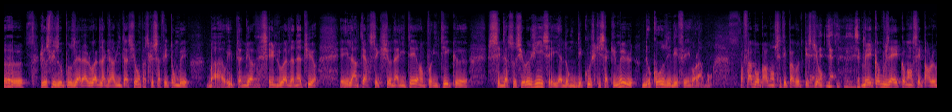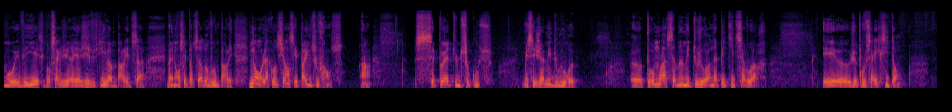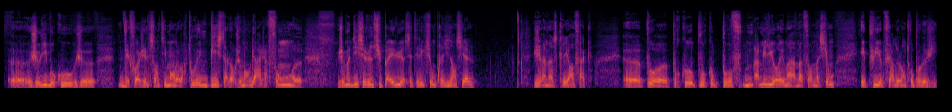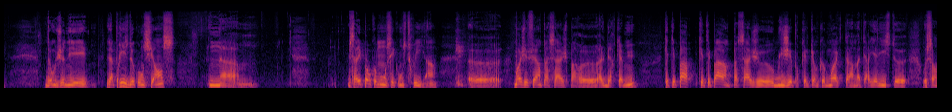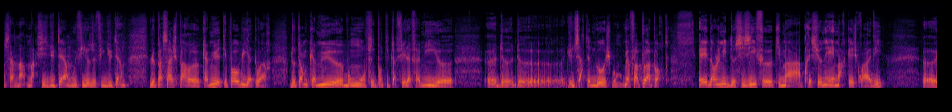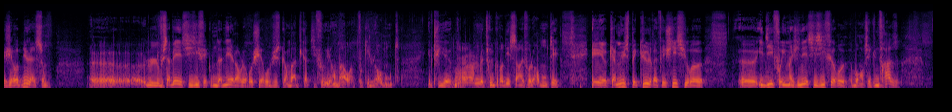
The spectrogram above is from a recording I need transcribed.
euh, je suis opposé à la loi de la gravitation parce que ça fait tomber. Bah oui, peut-être bien, mais c'est une loi de la nature. Et l'intersectionnalité en politique, euh, c'est de la sociologie. Il y a donc des couches qui s'accumulent de causes et d'effets. Voilà. Bon. Enfin bon, pardon, c'était pas votre question. mais comme vous avez commencé par le mot éveillé, c'est pour ça que j'ai réagi. Je me suis dit, il va me parler de ça. Ben non, c'est pas de ça dont vous me parlez. Non, la conscience n'est pas une souffrance. Hein. Ça peut être une secousse mais c'est jamais douloureux. Euh, pour moi, ça me met toujours en appétit de savoir. Et euh, je trouve ça excitant. Euh, je lis beaucoup. Je, des fois, j'ai le sentiment d'avoir trouvé une piste, alors je m'engage à fond. Je me dis, si je ne suis pas élu à cette élection présidentielle, j'irai m'inscrire en fac pour, pour, améliorer ma, ma formation et puis faire de l'anthropologie. Donc je n'ai la prise de conscience n'a. Ça dépend comment on s'est construit. Hein. Euh, moi, j'ai fait un passage par euh, Albert Camus, qui n'était pas, un passage euh, obligé pour quelqu'un comme moi, qui était un matérialiste au sens marxiste du terme ou philosophique du terme. Le passage par Camus n'était pas obligatoire. D'autant que Camus, bon, c'est pas tout à fait la famille euh, d'une certaine gauche. Bon. Mais enfin, peu importe. Et dans le mythe de Sisyphe, euh, qui m'a impressionné et marqué, je crois, à vie, euh, j'ai retenu la leçon. Vous savez, Sisyphe est condamné, alors le rocher roule jusqu'en bas, puis quand il faut en bas, il faut qu'il le remonte. Et puis le truc redescend, il faut le remonter. Et Camus spécule, réfléchit sur. il dit il faut imaginer Sisyphe heureux. Bon, c'est une phrase,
